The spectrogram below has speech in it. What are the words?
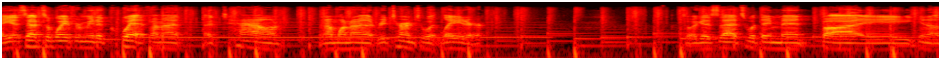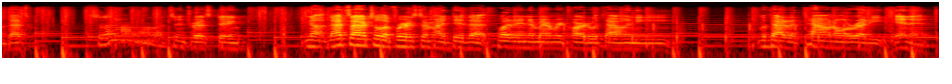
I guess that's a way for me to quit if I'm at a town and I want to return to it later. So I guess that's what they meant by, you know, that's, so, that's interesting. No, that's actually the first time I did that, put in a memory card without any, without a town already in it.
